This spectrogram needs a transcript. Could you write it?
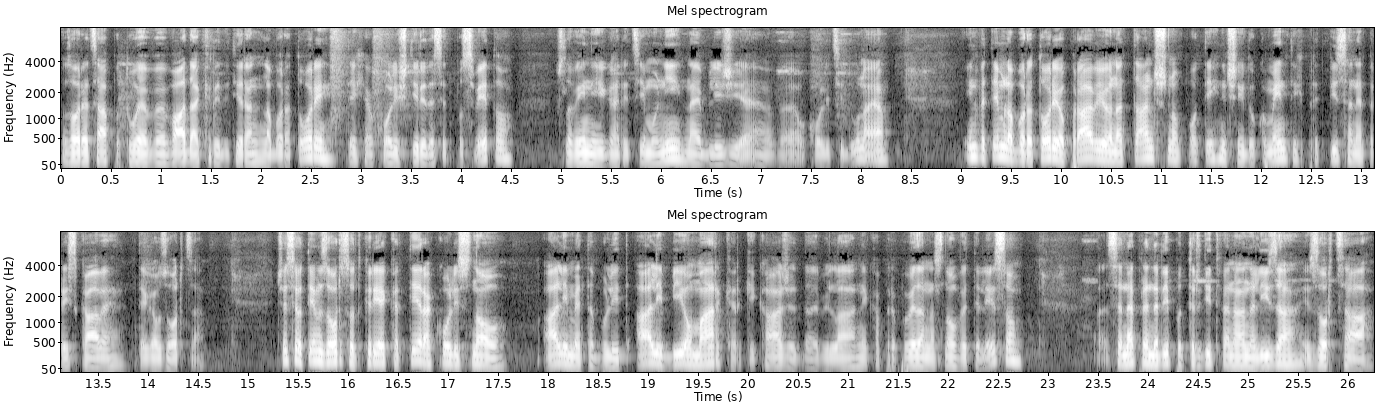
Vzorec A potuje v VADA akreditiran laboratorij, teh je okoli 40 po svetu, v Sloveniji ga recimo ni, najbližje je v okolici Dunaja in v tem laboratoriju opravijo natančno po tehničnih dokumentih predpisane preiskave tega vzorca. Če se v tem vzorcu odkrije katera koli snov ali metabolit ali biomarker, ki kaže, da je bila neka prepovedana snov v telesu, se najprej naredi potrditvena analiza iz vzorca A.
